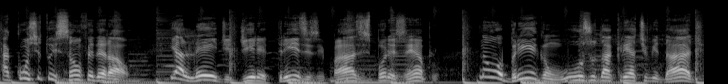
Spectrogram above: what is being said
A Constituição Federal e a Lei de Diretrizes e Bases, por exemplo, não obrigam o uso da criatividade,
